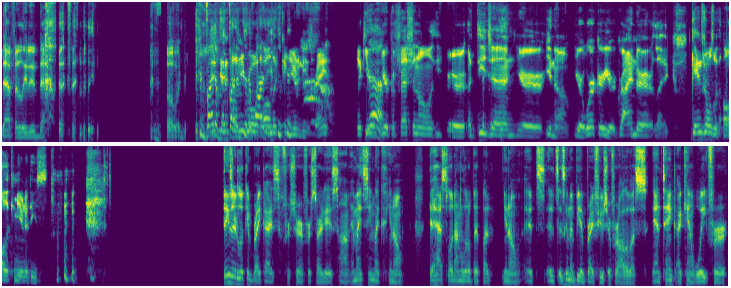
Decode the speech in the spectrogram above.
Definitely, dude. Definitely. Oh my god. Invite you them. gotta Invite them me to the roll with all the communities, right? Like you're Yeah. you're a professional, you're a DJ, and you're you know you're a worker, you're a grinder. Like Gainzz rolls with all the communities. Things are looking bright, guys, for sure. For Stargaze, um, it might seem like you know it has slowed down a little bit, but you know it's it's it's going to be a bright future for all of us. And Tank, I can't wait for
